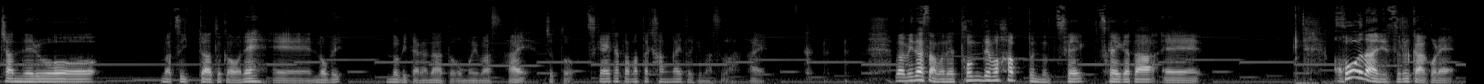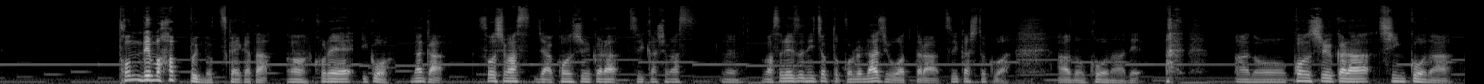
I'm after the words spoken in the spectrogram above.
チャンネルを、まあ、ツイッターとかをね、えー、伸び、伸びたらなと思います。はい。ちょっと使い方また考えときますわ。はい。まあ皆さんもね、とんでも8分の使い使い方、えー、コーナーにするか、これ。とんでも8分の使い方。うん、これ、いこう。なんか、そうします。じゃあ今週から追加します。うん。忘れずにちょっとこれラジオ終わったら追加しとくわ。あの、コーナーで。あの、今週から新コーナー、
